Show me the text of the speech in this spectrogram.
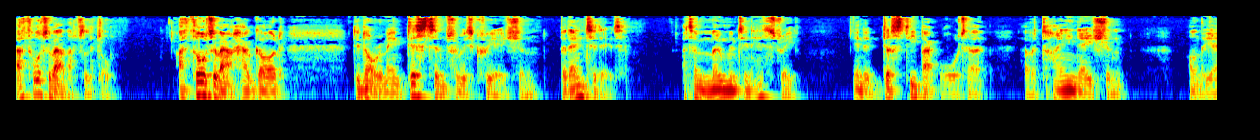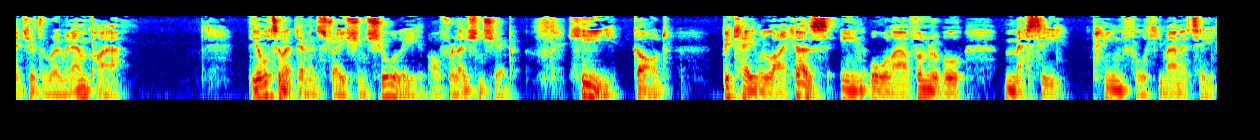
I thought about that a little. I thought about how God did not remain distant from his creation, but entered it at a moment in history, in a dusty backwater of a tiny nation on the edge of the Roman Empire the ultimate demonstration, surely, of relationship. He, God, became like us in all our vulnerable, messy, painful humanity.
